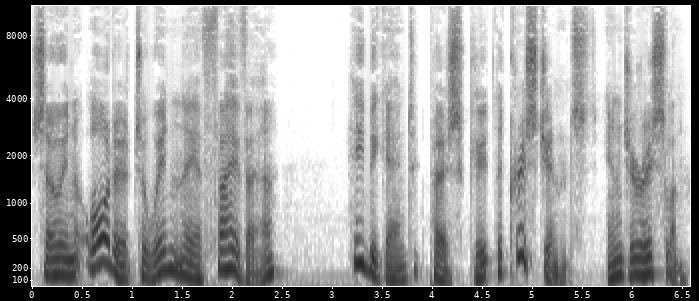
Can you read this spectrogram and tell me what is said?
so in order to win their favour, he began to persecute the Christians in Jerusalem.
